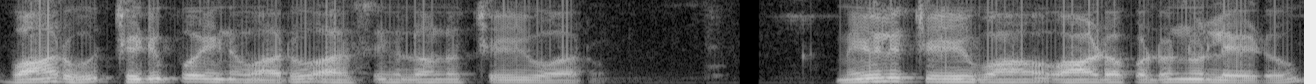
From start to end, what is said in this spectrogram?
వారు చెడిపోయిన వారు అసహ్యంలో చేయువారు. మేలు చేయు వా- వాడొకడును లేడు.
